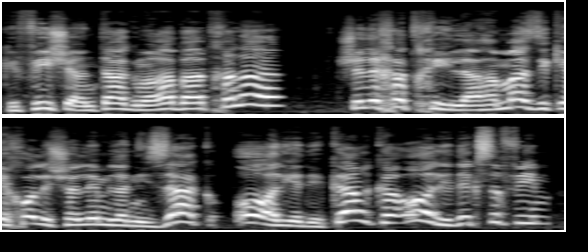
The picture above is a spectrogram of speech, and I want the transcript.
כפי שענתה הגמרא בהתחלה, שלכתחילה המזיק יכול לשלם לניזק או על ידי קרקע או על ידי כספים.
